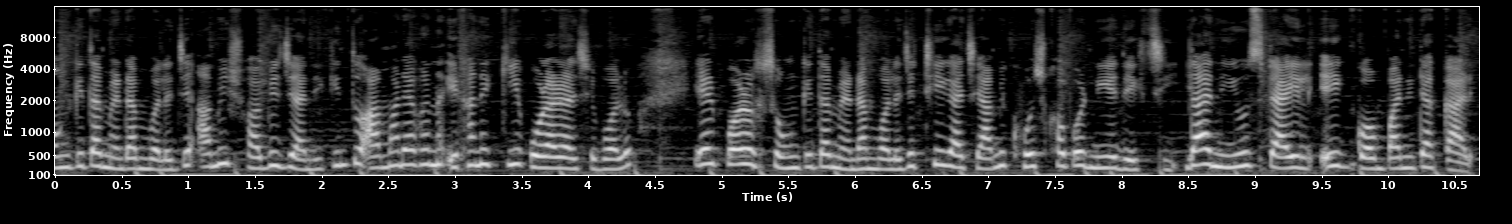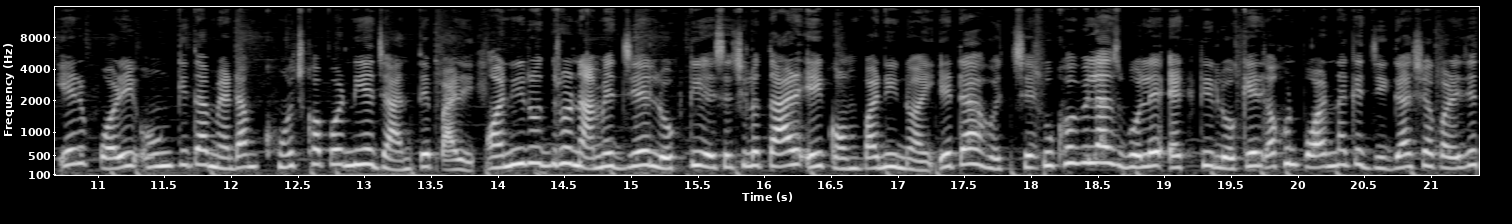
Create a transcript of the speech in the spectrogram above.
অঙ্কিতা ম্যাডাম বলে যে, আমি সবই জানি, কিন্তু আমার এখন এখানে কি করার আছে বলো? এরপর অঙ্কিতা ম্যাডাম বলে যে, ঠিক আছে, আমি খোঁজ খবর নিয়ে দেখছি। দ্য নিউ স্টাইল, এই কোম্পানিটা কার? এরপরেই অঙ্কিতা ম্যাডাম খোঁজ খবর নিয়ে জানতে পারে। অনিরুদ্র নামের যে লোকটি এসেছিল তার এই কোম্পানি নয়। এটা হচ্ছে সুখবিলাস বলে একটি লোকের। তখন পর্ণাকে জিজ্ঞাসা করে যে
